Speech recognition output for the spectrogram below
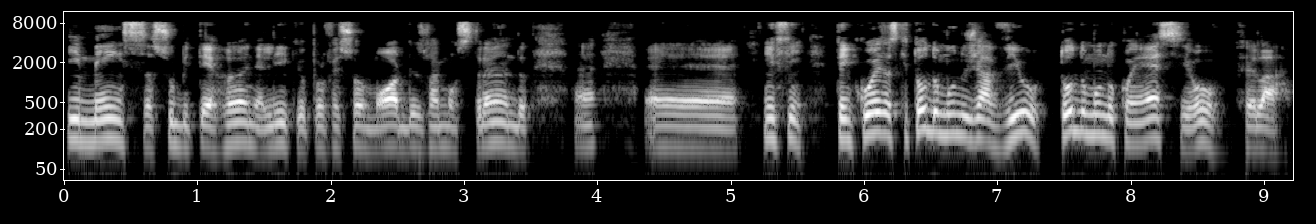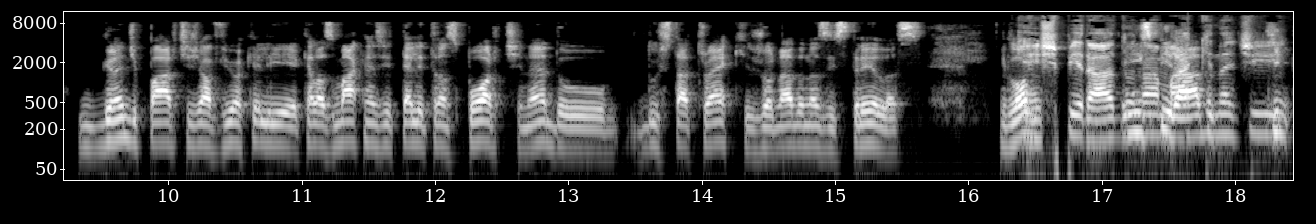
imensa subterrânea ali que o professor Morbius vai mostrando. Né? É, enfim, tem coisas que todo mundo já viu, todo mundo conhece, ou sei lá, grande parte já viu aquele, aquelas máquinas de teletransporte né? do, do Star Trek, Jornada nas Estrelas. Logo, é inspirado, inspirado, na máquina de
